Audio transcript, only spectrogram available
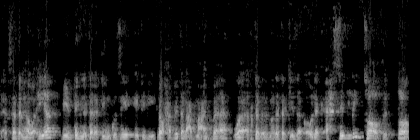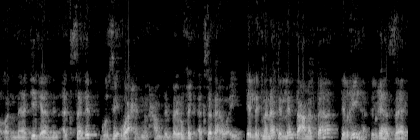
الأكسدة الهوائية بينتج لي 30 جزيء ATP. لو حبيت ألعب معاك بقى وأختبر مدى تركيزك أقول لك احسب لي صافي الطاقة الناتجة من أكسدة جزيء واحد من حمض البيروفيك اكسده هوائية. الاثنينات اللي انت عملتها تلغيها. تلغيها إزاي؟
